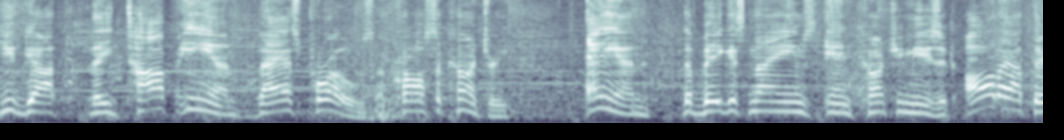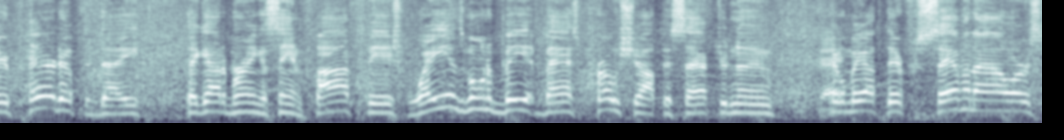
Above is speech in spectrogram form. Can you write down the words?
You've got the top end bass pros across the country and the biggest names in country music all out there paired up today. They got to bring us in five fish. Weigh-in's going to be at Bass Pro Shop this afternoon. They're going to be out there for seven hours.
